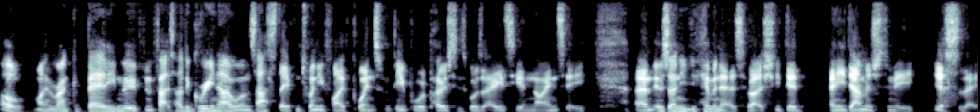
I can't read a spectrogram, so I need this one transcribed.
Oh, my rank had barely moved. In fact, I had a green arrow on Saturday from 25 points when people were posting scores at 80 and 90. Um, it was only Jimenez who actually did any damage to me yesterday.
